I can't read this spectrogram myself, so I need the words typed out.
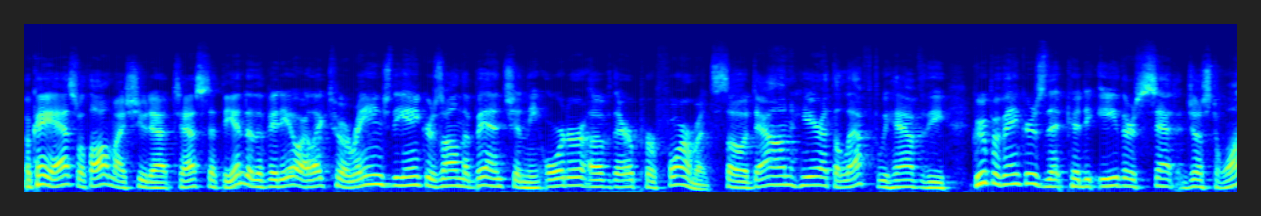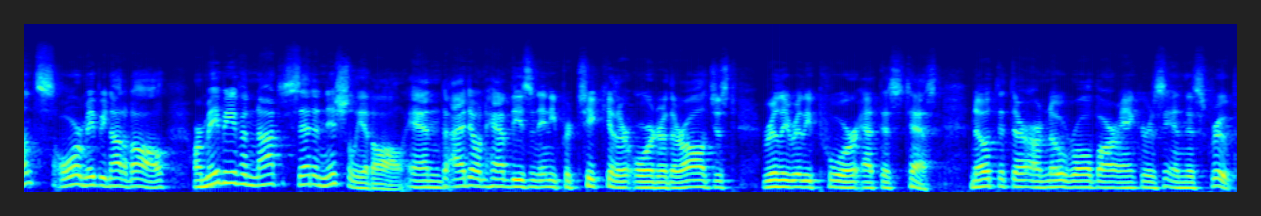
Okay, as with all my shootout tests, at the end of the video I like to arrange the anchors on the bench in the order of their performance. So down here at the left we have the group of anchors that could either set just once or maybe not at all, or maybe even not set initially at all. And I don't have these in any particular order, they're all just really, really poor at this test. Note that there are no roll bar anchors in this group.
